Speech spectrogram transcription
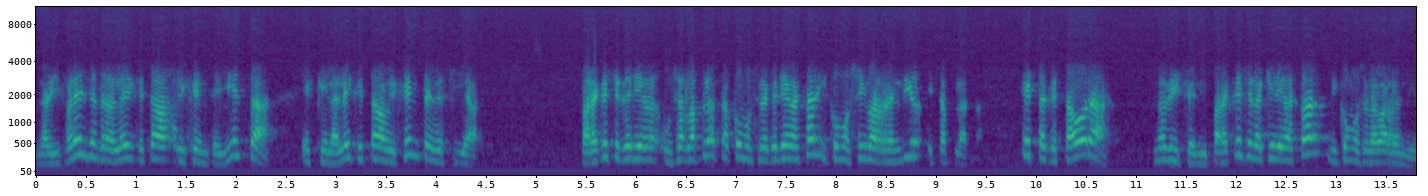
La diferencia entre la ley que estaba vigente y esta es que la ley que estaba vigente decía para qué se quería usar la plata, cómo se la quería gastar y cómo se iba a rendir esa plata. Esta que está ahora no dice ni para qué se la quiere gastar ni cómo se la va a rendir.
